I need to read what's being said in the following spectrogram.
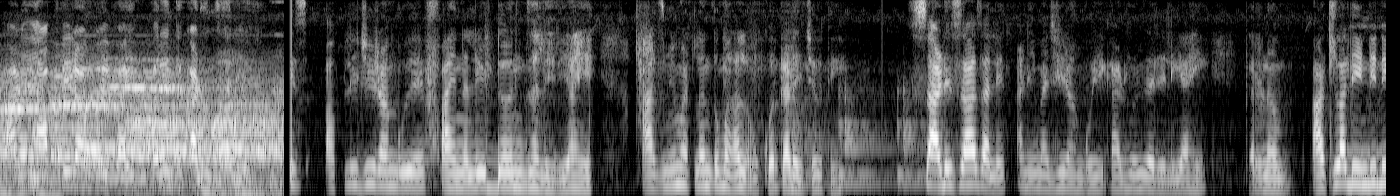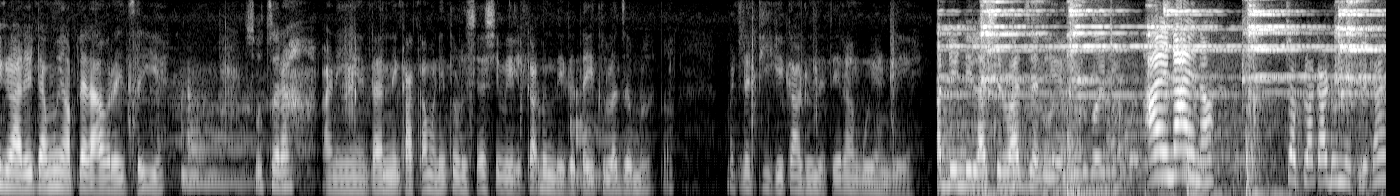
आणि आपली रांगोळी बाईकपर्यंत काढून झाली आहे. आपली जी रांगोळी आहे फायनली डन झालेली आहे. आज मी म्हटलं ना तुम्हाला लवकर काढायची होती. साडेसहा झालेत आणि माझी रांगोळी काढून झालेली आहे. कारण आठला दिंडी निघणार आहे त्यामुळे आपल्याला आवरायचंही आहे. सो चला. आणि त्यांनी काका म्हणे थोडेसे असे वेल काढून दे गं ताई तुला जमलं तर. म्हटलं ठीक आहे काढून देते रांगोळी आणली आहे दिंडीला सुरुवात झाली आहे. आहे ना आहे ना. चपला काढून घेतली का?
